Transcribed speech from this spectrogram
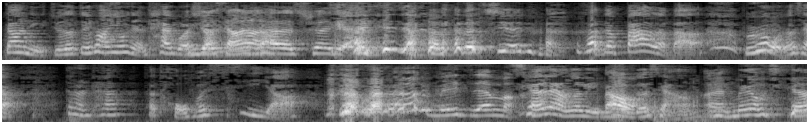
让你觉得对方优点太过闪想想他的缺点，你想想他的缺点，他就扒拉扒拉。比如说，我就想。但是他他头发细呀，没睫毛。前两个礼拜我就想，哎，没有睫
